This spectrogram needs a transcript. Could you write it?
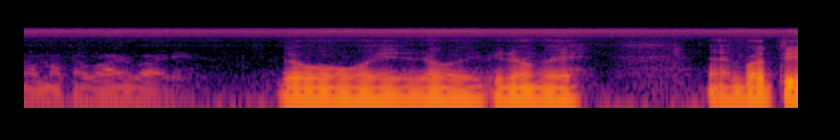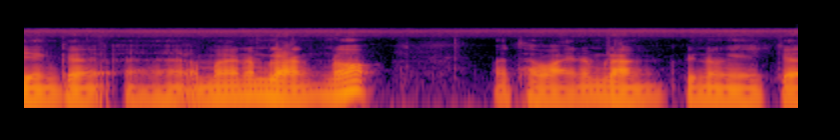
เอามาถวายไว้โดยโดยพี่น้องเอ้ยอ่าบ่เตียงก็อ่าเอามาน้ำหลังเนาะมาถวายน้ำหลังพี่น้องเอ้ยก็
